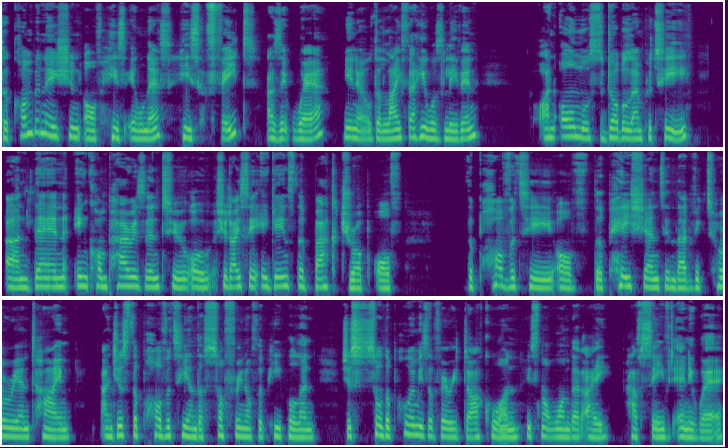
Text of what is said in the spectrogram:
the combination of his illness, his fate, as it were, you know, the life that he was living, an almost double amputee. And then in comparison to, or should I say, against the backdrop of the poverty of the patients in that Victorian time and just the poverty and the suffering of the people. And just so the poem is a very dark one. It's not one that I have saved anywhere.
